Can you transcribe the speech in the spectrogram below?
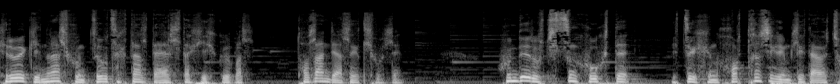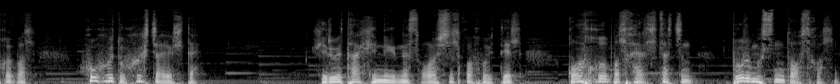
Хэрвээ генерал хүн зөв цагтаа л дайралтаа хийхгүй бол тулаанд ялагдал хүлээн. Хүн дээр өвчлсөн хүүхдээ эцэг их нь хурдхан шиг эмнэлэгт аваачихгүй бол хүүхэд үхэх ч аюултай. Хэрвээ та хэн нэгнээс уушлах үедээ л гоохгүй бол харилцаа чинь бүр мөсөн дуусах болно.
